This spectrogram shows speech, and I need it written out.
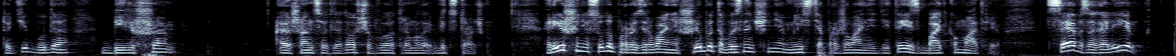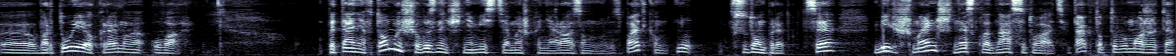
Тоді буде більше е, шансів для того, щоб ви отримали відстрочку. Рішення суду про розірвання шлюбу та визначення місця проживання дітей з батьком матір'ю. Це взагалі е, вартує окремої уваги. Питання в тому, що визначення місця мешкання разом з батьком, ну, в судовому порядку, це більш-менш нескладна ситуація. Так? Тобто ви можете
